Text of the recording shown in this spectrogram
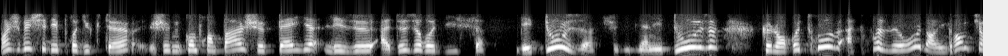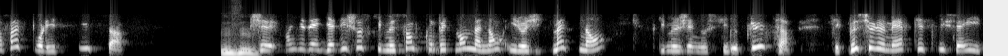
Moi, je vais chez des producteurs, je ne comprends pas, je paye les œufs à 2,10 euros des 12, je dis bien les 12, que l'on retrouve à 3 euros dans les grandes surfaces pour les 6. Mmh. Je, moi, il, y a, il y a des choses qui me semblent complètement maintenant illogiques. Maintenant, ce qui me gêne aussi le plus, c'est que Monsieur le maire, qu'est-ce qu'il fait? Il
